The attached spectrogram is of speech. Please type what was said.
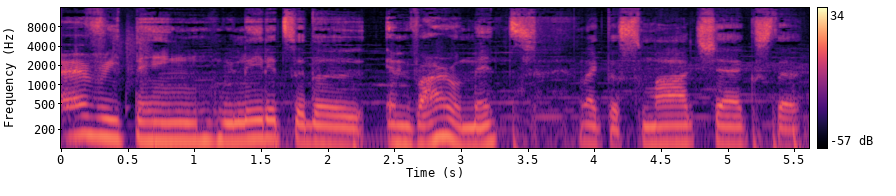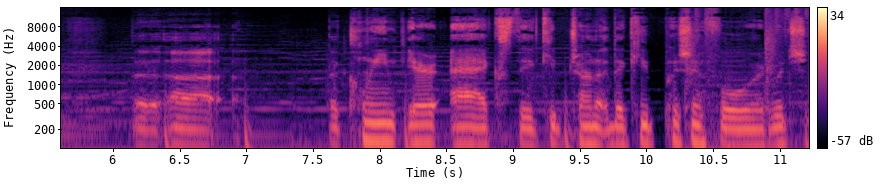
everything related to the environment, like the smog checks, the the uh, the Clean Air Acts. They keep trying to they keep pushing forward, which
